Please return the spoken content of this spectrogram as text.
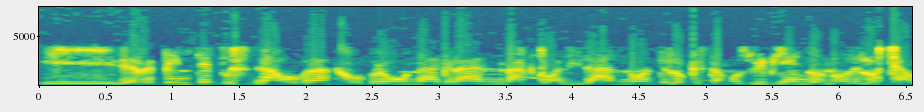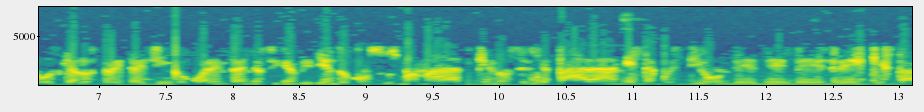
y de repente pues la obra cobró una gran actualidad, ¿no? Ante lo que estamos viviendo, ¿no? De los chavos que a los 35, 40 años siguen viviendo con sus mamás, que no se separan, esta cuestión de, de, de que está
